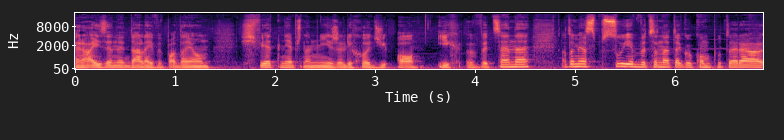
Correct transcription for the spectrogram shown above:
Ryzeny dalej wypadają świetnie, przynajmniej jeżeli chodzi o ich wycenę. Natomiast psuje wycenę tego komputera,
